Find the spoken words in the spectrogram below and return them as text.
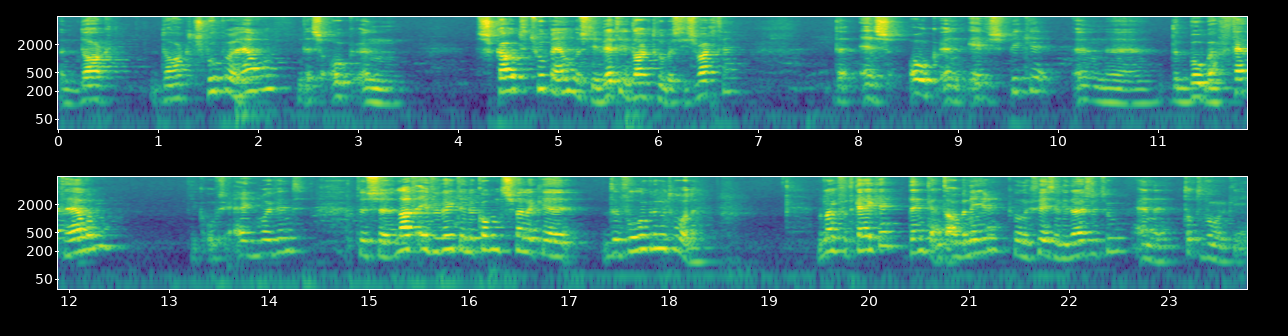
een Dark, Dark Trooper helm. Er is ook een Scout Trooper helm, dus die witte, Dark Trooper is die zwarte. Er is ook een, even spieken, een, uh, de Boba Fett helm, die ik ook erg mooi vind. Dus uh, laat even weten in de comments welke de volgende moet worden. Bedankt voor het kijken, denk aan het abonneren, ik wil nog steeds naar die duizend toe en tot de volgende keer.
